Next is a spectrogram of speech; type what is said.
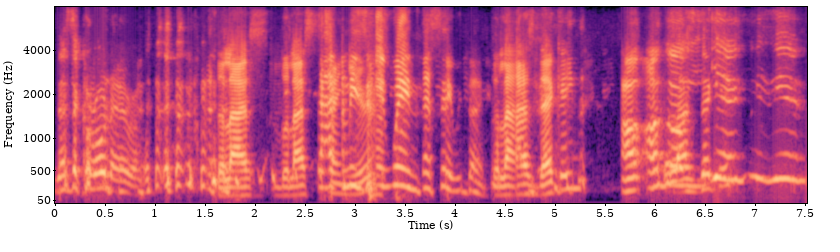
That's the Corona era. The last, the last ten Sami years, Zayn wins. That's it. We're done. the last decade. I'll, I'll The go. last Yeah, decade? yeah.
